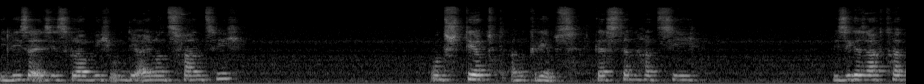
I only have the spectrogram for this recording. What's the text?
die Lisa ist jetzt glaube ich um die 21 und stirbt an Krebs. Gestern hat sie, wie sie gesagt hat,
